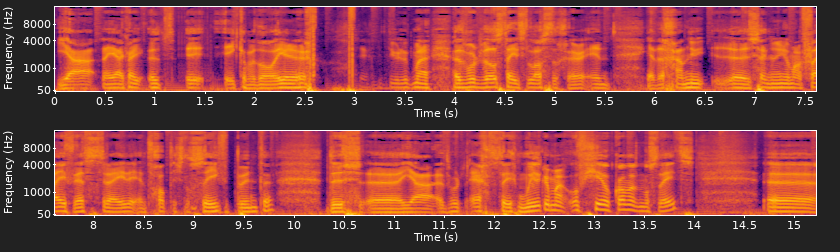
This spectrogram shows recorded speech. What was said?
Ja, nou ja, kijk, het, eh, ik heb het al eerder gezegd natuurlijk, maar het wordt wel steeds lastiger. En ja, er gaan nu, eh, zijn er nu nog maar vijf wedstrijden en het gat is nog zeven punten. Dus ja, het wordt echt steeds moeilijker, maar officieel kan het nog steeds. Eh,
